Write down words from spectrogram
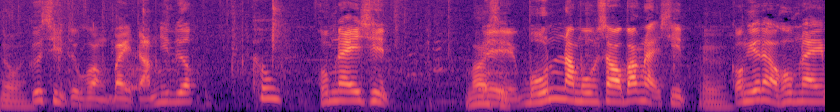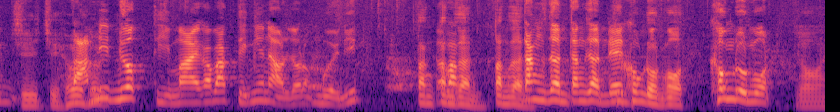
Rồi. Cứ xịt được khoảng 7 8 lít nước. Không hôm nay xịt. Mai để 4 năm hôm sau bác lại xịt. Ừ. có nghĩa là hôm nay chỉ chỉ hơi, 8 hơi. lít nước thì mai các bác tính như nào cho nó 10 lít? Tăng các tăng bác dần tăng dần. Tăng dần tăng dần lên. Không đột ngột. Không đột ngột. Rồi.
